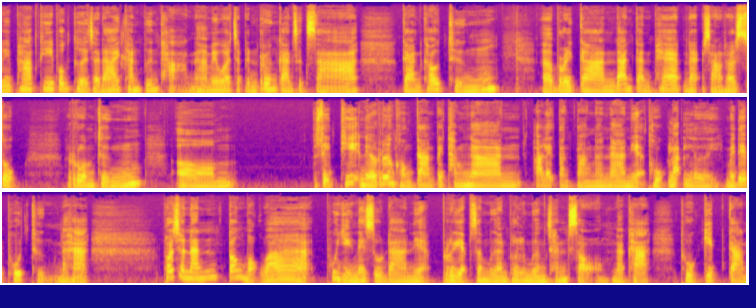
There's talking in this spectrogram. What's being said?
รีภาพที่พวกเธอจะได้ขั้นพื้นฐานนะคะไม่ว่าจะเป็นเรื่องการศึกษา การเข้าถึงบริการด้านการแพทย์และสาธารณสุข รวมถึงสิทธิในเรื่องของการไปทำงานอะไรต่างๆ นานาเนี่ยถูกละเลยไม่ได้พูดถึงนะคะ เพราะฉะนั้นต้องบอกว่าผู้หญิงในซูดานเนี่ยเปรียบเสมือนพลเมืองชั้นสองนะคะ ถูกกีดกัน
